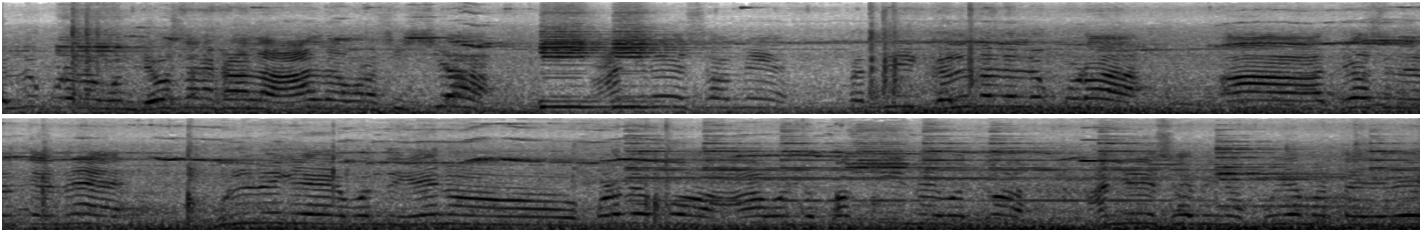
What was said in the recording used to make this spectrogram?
ಎಲ್ಲೂ ಕೂಡ ನಾವು ಒಂದು ದೇವಸ್ಥಾನ ಕಾಣಲ್ಲ ಆದರೆ ಅವನ ಶಿಷ್ಯ ಆಂಜನೇಯ ಸ್ವಾಮಿ ಪ್ರತಿ ಗಲ್ಗಳಲ್ಲೂ ಕೂಡ ಆ ದೇವಸ್ಥಾನ ಇರುತ್ತೆ ಅಂದರೆ ಗುರುವಿಗೆ ಒಂದು ಏನು ಕೊಡಬೇಕು ಆ ಒಂದು ಭಕ್ತಿಯಿಂದ ಇವತ್ತು ಆಂಜನೇಯ ಸ್ವಾಮಿನ ಪೂಜೆ ಮಾಡ್ತಾ ಇದ್ದೀವಿ.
